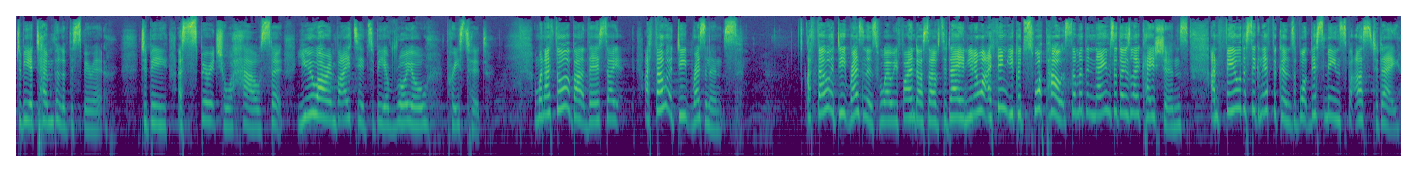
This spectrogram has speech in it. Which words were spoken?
to be a temple of the Spirit to be a spiritual house, that you are invited to be a royal priesthood. And when I thought about this, I, I felt a deep resonance. I felt a deep resonance for where we find ourselves today. And you know what? I think you could swap out some of the names of those locations and feel the significance of what this means for us today.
